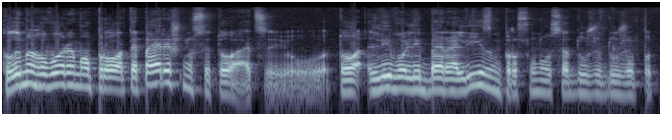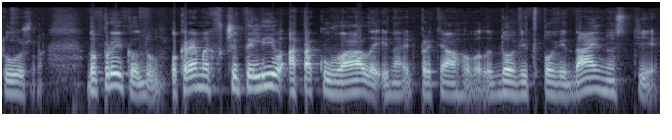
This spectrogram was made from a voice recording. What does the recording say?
Коли ми говоримо про теперішню ситуацію, то ліволібералізм просунувся дуже-дуже потужно. До прикладу, окремих вчителів атакували і навіть притягували до відповідальності.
